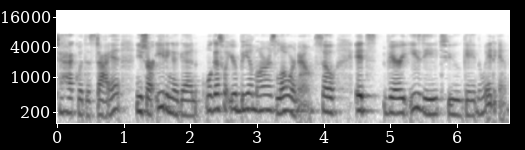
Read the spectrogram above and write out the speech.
to heck with this diet, and you start eating again, well, guess what? Your BMR is lower now. So it's very easy to gain the weight again.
